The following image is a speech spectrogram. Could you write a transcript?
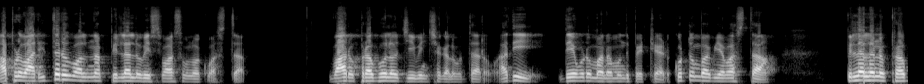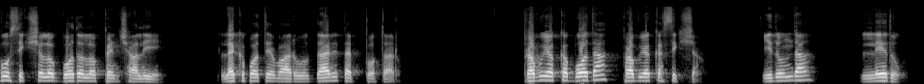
అప్పుడు వారిద్దరు వలన పిల్లలు విశ్వాసంలోకి వస్తారు. వారు ప్రభువులో జీవించగలుగుతారు. అది దేవుడు మన ముందు పెట్టాడు. కుటుంబ వ్యవస్థ పిల్లలను ప్రభు శిక్షలో బోధలో పెంచాలి. లేకపోతే వారు దారి తప్పిపోతారు. ప్రభు యొక్క బోధ ప్రభు యొక్క శిక్ష. ఇది ఉందా? లేదు.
